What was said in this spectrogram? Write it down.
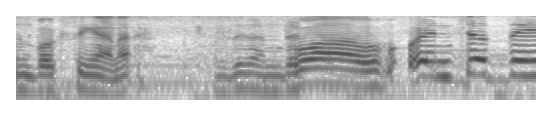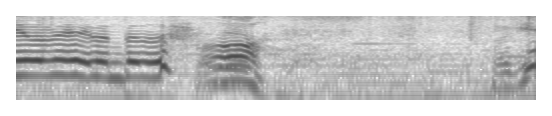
അൺബോക്സിംഗ് ആണ്. ഇത് കണ്ടു എന്റെ ദൈവമേ ഇതെന്തത്? ഓ നോക്കി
